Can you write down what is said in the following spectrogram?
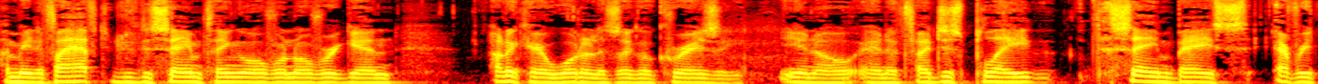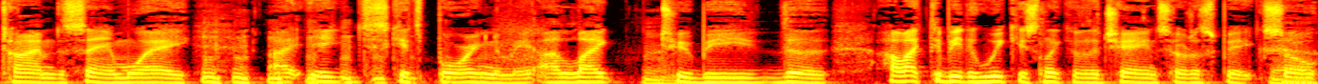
I mean, if I have to do the same thing over and over again. I don't care what it is, I go crazy, you know. And if I just play the same bass every time the same way, I, it just gets boring to me. I like to be the I like to be the weakest link of the chain, so to speak. So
